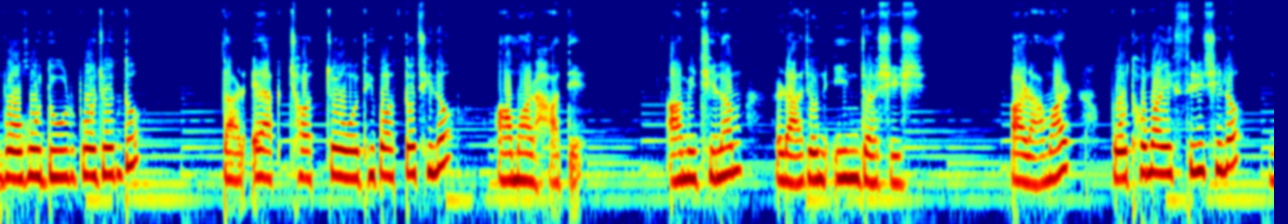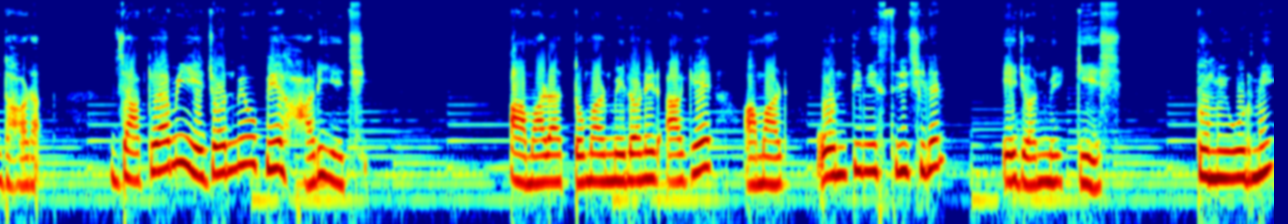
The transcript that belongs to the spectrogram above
বহু দূর পর্যন্ত, তার এক ছত্র অধিপত্য ছিল আমার হাতে। আমি ছিলাম রাজন ইন্দ্রাশিস, আর আমার প্রথমা স্ত্রী ছিল ধরা, যাকে আমি এ জন্মেও পেয়ে হারিয়েছি। আমার আর তোমার মিলনের আগে আমার অন্তিম স্ত্রী ছিলেন এ জন্মের কেশ। তুমি উর্মি,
